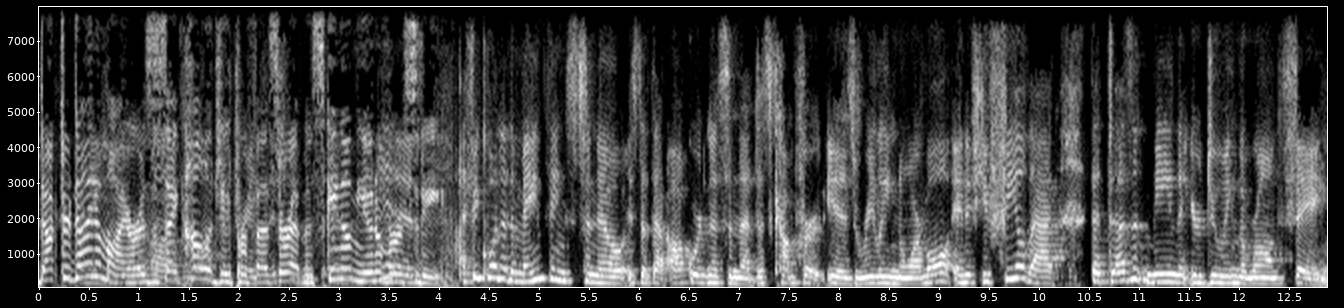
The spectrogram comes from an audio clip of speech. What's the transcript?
Dr. Deinemeyer is a psychology professor at Muskingum University. I think one of the main things to know is that that awkwardness and that discomfort is really normal. And if you feel that, that doesn't mean that you're doing the wrong thing.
